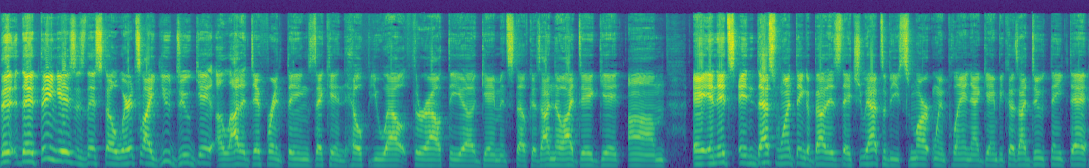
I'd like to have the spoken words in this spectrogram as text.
the the thing is, is this though, where it's like you do get a lot of different things that can help you out throughout the uh, game and stuff. Because I know I did get um and it's and that's one thing about it is that you have to be smart when playing that game because I do think that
